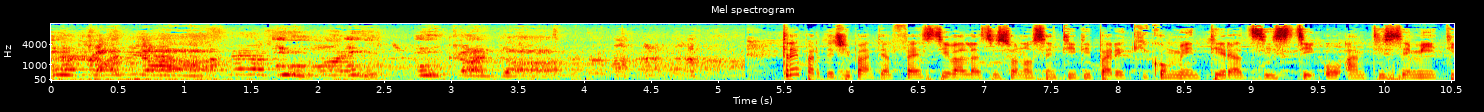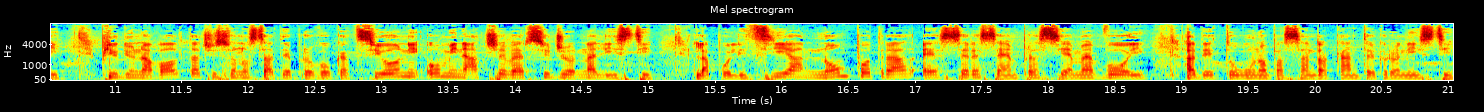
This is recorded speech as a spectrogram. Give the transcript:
Uganda! Uh, uh, Uganda! Tra i partecipanti al festival si sono sentiti parecchi commenti razzisti o antisemiti. Più di una volta ci sono state provocazioni o minacce verso i giornalisti. La polizia non potrà essere sempre assieme a voi, ha detto uno passando accanto ai cronisti.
